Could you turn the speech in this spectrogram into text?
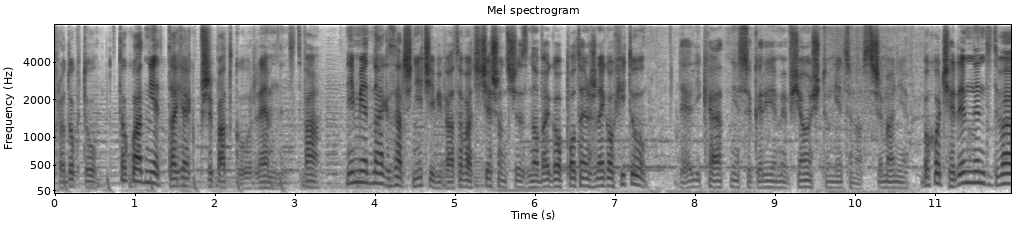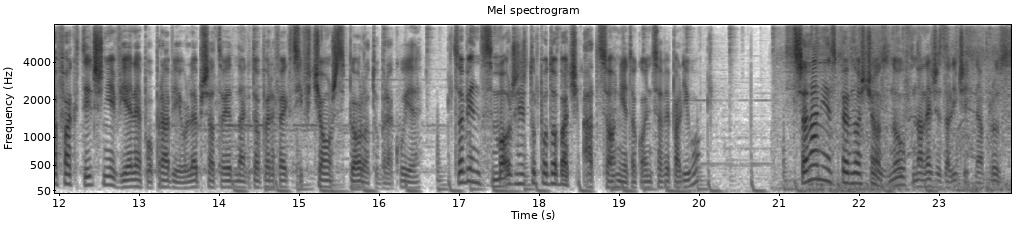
produktu. Dokładnie tak jak w przypadku Remnant 2. Nim jednak zaczniecie wiwatować ciesząc się z nowego, potężnego hitu, delikatnie sugerujemy wziąć tu nieco na wstrzymanie. Bo choć Remnant 2 faktycznie wiele poprawia i ulepsza, to jednak do perfekcji wciąż sporo tu brakuje. Co więc może się tu podobać, a co nie do końca wypaliło? Strzelanie z pewnością znów należy zaliczyć na plus.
